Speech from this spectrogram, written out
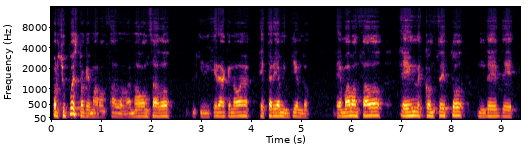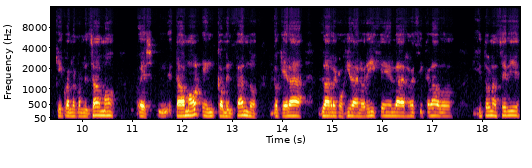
por supuesto que hemos avanzado, hemos avanzado, si dijera que no estaría mintiendo, hemos avanzado en el concepto de, de que cuando comenzábamos, pues estábamos en, comenzando lo que era la recogida en origen, la reciclado y toda una serie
